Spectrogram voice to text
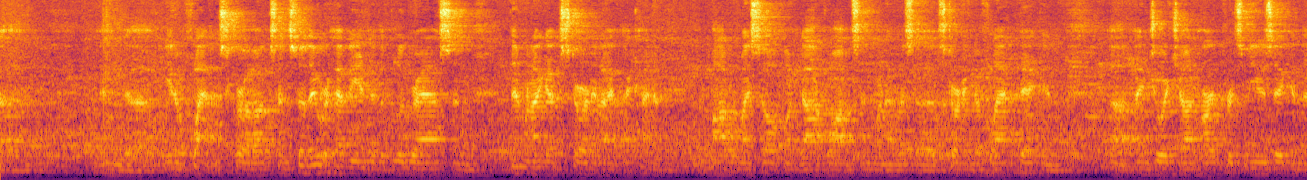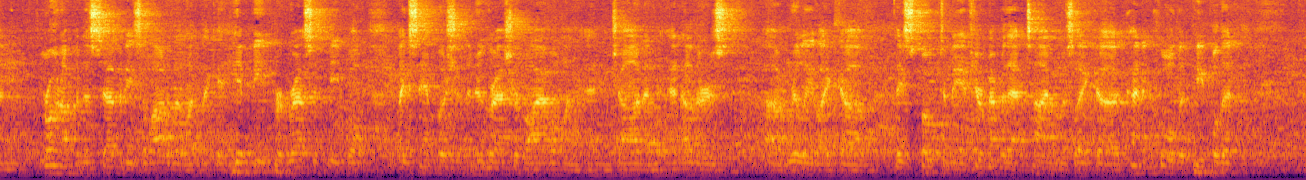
and you know Flatt and Scruggs, and so they were heavy into the bluegrass. And then when I got started, I, I kind of modeled myself on Doc Watson when I was starting to flat pick, and uh, I enjoyed John Hartford's music. And then growing up in the '70s, a lot of the like, like hippie, progressive people like Sam Bush and the Newgrass Revival, and, and John and, and others uh, really like uh, they spoke to me. If you remember that time, it was like uh, kind of cool that people that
